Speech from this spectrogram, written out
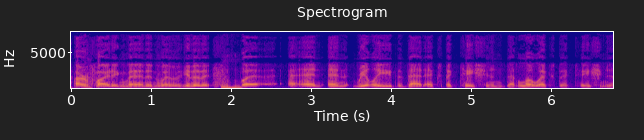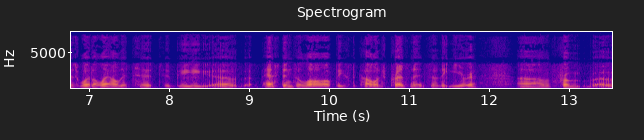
our fighting men and women. You know, they, mm-hmm. but and and really that expectation, that low expectation, is what allowed it to to be uh, passed into law. Because the college presidents of the era um, from uh,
